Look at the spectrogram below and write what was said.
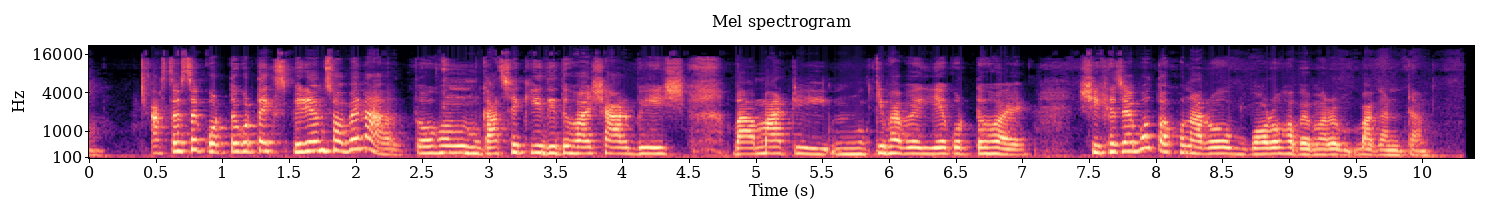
আস্তে আস্তে করতে করতে এক্সপিরিয়েন্স হবে না, তখন গাছে কি দিতে হয়, সার বিষ বা মাটি কীভাবে ইয়ে করতে হয়, শিখে যাব, তখন আরও বড় হবে আমার বাগানটা।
